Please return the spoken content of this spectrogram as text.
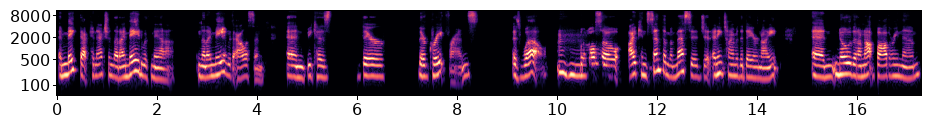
and make that connection that I made with Mana and that I made with Allison, and because they're they're great friends as well. Mhm. But also, I can send them a message at any time of the day or night and know that I'm not bothering them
